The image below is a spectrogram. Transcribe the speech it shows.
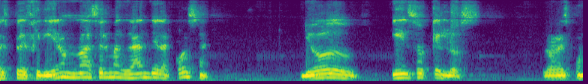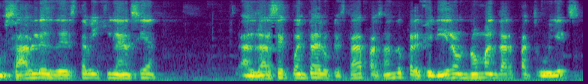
pues prefirieron no hacer más grande la cosa. Yo pienso que los, los responsables de esta vigilancia, al darse cuenta de lo que estaba pasando, prefirieron no mandar patrullas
